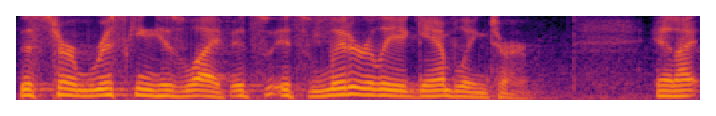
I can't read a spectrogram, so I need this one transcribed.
this term, risking his life, it's, it's literally a gambling term. And I,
